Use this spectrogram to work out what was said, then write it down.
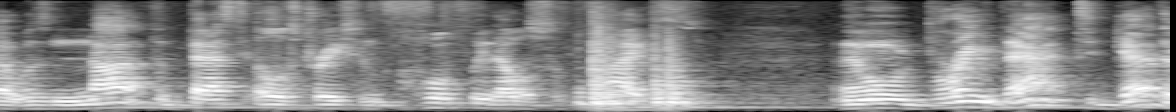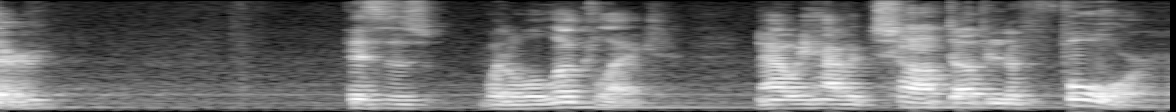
That was not the best illustration. Hopefully that will suffice. And then when we bring that together, this is what it will look like. Now we have it chopped up into four.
